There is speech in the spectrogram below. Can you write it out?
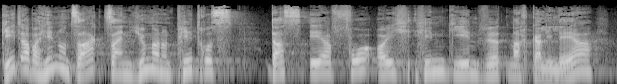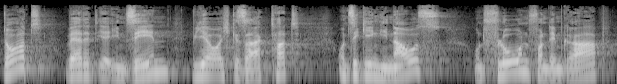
Geht aber hin und sagt seinen Jüngern und Petrus, dass er vor euch hingehen wird nach Galiläa. Dort werdet ihr ihn sehen, wie er euch gesagt hat. Und sie gingen hinaus und flohen von dem Grab,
